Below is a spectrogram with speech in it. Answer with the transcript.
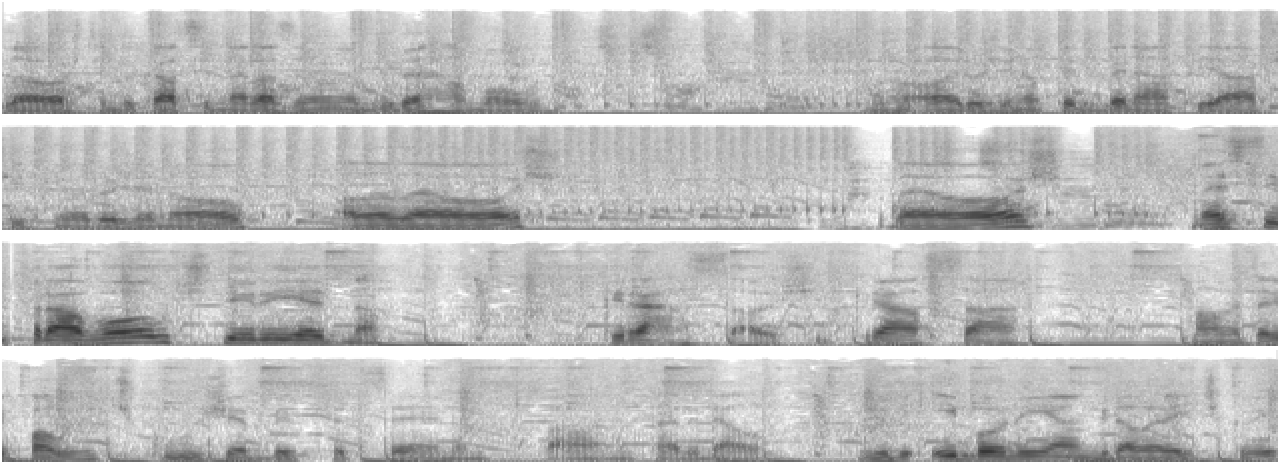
Leoš, tentokrát si narazil, nebude hamou. Ono ale dožen opět Benatia, všichni ho doženou. Ale Leoš. Leoš. Messi pravou, 4-1. Krása, Leši, krása. Máme tady pauzičku, že by přece jenom pán tady dal. Že by i Bonnie Young dal rage.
